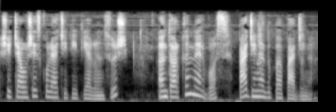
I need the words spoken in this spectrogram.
și Ceaușescu le-a citit el însuși, întorcând nervos, pagină după pagină.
